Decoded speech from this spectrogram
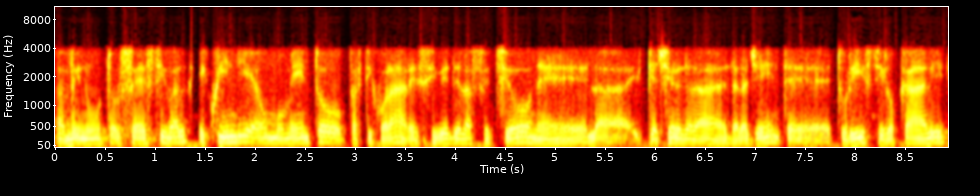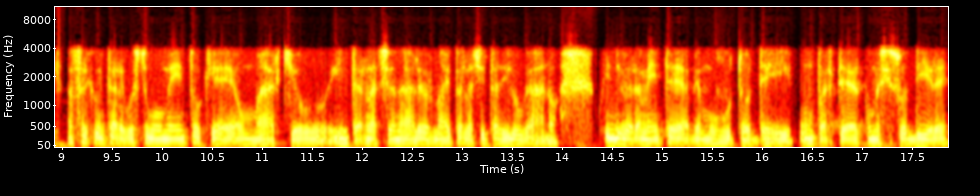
avvenuto il festival e quindi è un momento particolare, si vede l'affezione, la, il piacere della, della, gente, turisti locali a frequentare questo momento che è un marchio internazionale ormai per la città di Lugano, quindi veramente abbiamo avuto dei, un parterre, come si suol dire,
